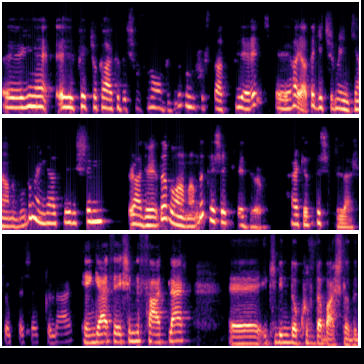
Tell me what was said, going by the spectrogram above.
e, yine e, pek çok arkadaşımızın olduğu gibi bunu fırsat bilerek e, hayata geçirme imkanı buldum. Engelsiz Erişim Radyo'ya da bu anlamda teşekkür ediyorum. Herkese teşekkürler. Çok teşekkürler. Engelsiz Erişimli Saatler e, 2009'da başladı.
